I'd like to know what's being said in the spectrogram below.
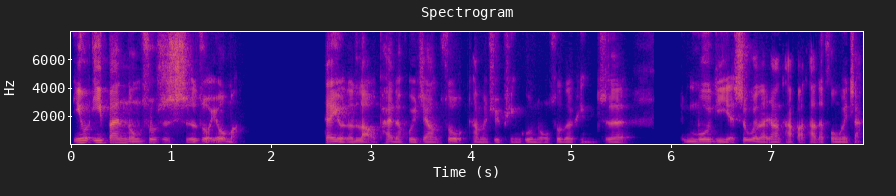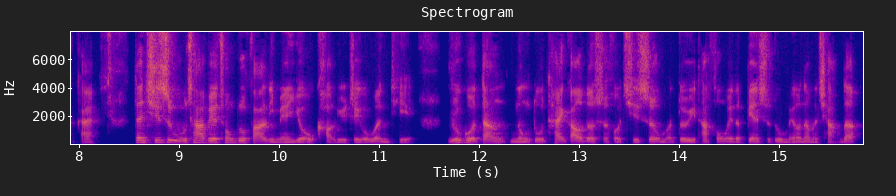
因为一般浓缩是十左右嘛。但有的老派的会这样做，他们去评估浓缩的品质，目的也是为了让它把它的风味展开。但其实无差别冲煮法里面有考虑这个问题，如果当浓度太高的时候，其实我们对于它风味的辨识度没有那么强的。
